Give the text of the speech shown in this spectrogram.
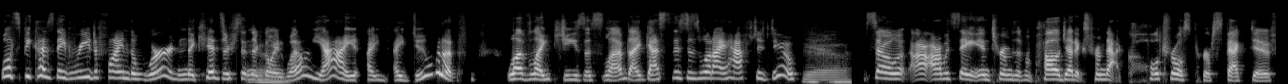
Well, it's because they've redefined the word and the kids are sitting yeah. there going, Well, yeah, I, I, I do want to love like Jesus loved. I guess this is what I have to do. Yeah. So I, I would say, in terms of apologetics, from that cultural perspective,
